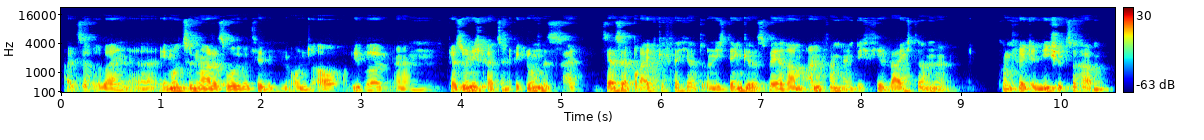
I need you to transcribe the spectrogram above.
als auch über ein äh, emotionales Wohlbefinden und auch über ähm, Persönlichkeitsentwicklung. Das ist halt sehr, sehr breit gefächert. Und ich denke, es wäre am Anfang eigentlich viel leichter, eine konkrete Nische zu haben.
